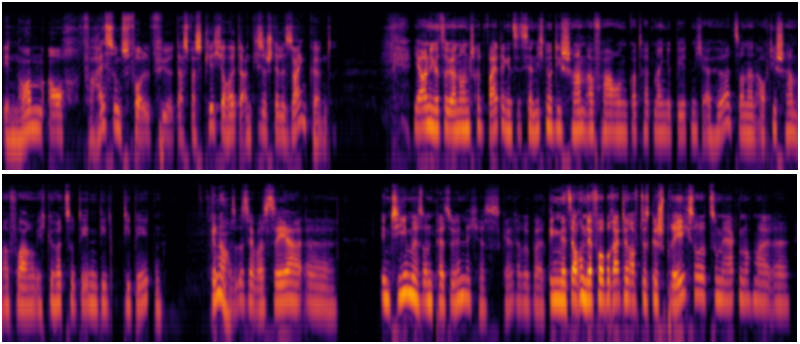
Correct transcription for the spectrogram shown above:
enorm auch verheißungsvoll für das, was Kirche heute an dieser Stelle sein könnte. Ja, und ich würde sogar noch einen Schritt weiter gehen. Es ist ja nicht nur die Schamerfahrung, Gott hat mein Gebet nicht erhört, sondern auch die Schamerfahrung, ich gehöre zu denen, die, die beten. Genau. Das ist ja was sehr äh, Intimes und Persönliches, gell, darüber. Ging mir jetzt auch in der Vorbereitung auf das Gespräch so zu merken nochmal, äh,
